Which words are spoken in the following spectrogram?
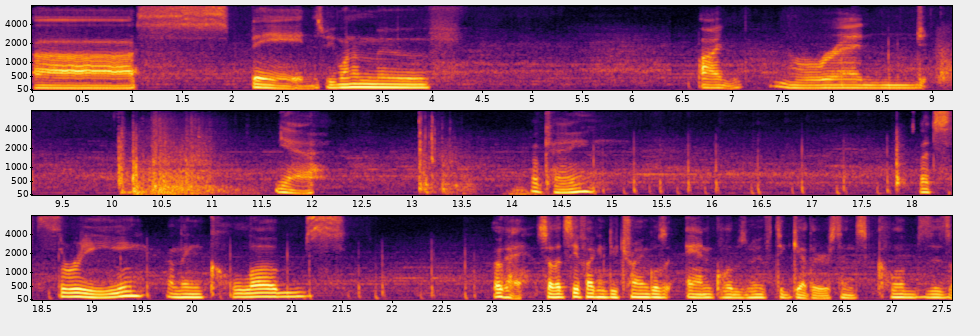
Uh, spades. We want to move. On red. Yeah. Okay. That's three, and then clubs. Okay, so let's see if I can do triangles and clubs move together since clubs is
